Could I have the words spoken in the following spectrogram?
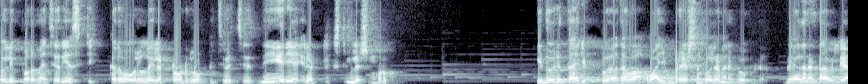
തൊലിപ്പുറമെ ചെറിയ സ്റ്റിക്കർ പോലുള്ള ഇലക്ട്രോഡുകൾ ഒട്ടിച്ച് വെച്ച് നേരിയ ഇലക്ട്രിക് സ്റ്റിമുലേഷൻ കൊടുക്കും. ഇതൊരു തരിപ്പ് അഥവാ വൈബ്രേഷൻ പോലെയാണ് അനുഭവപ്പെടുക. വേദന ഉണ്ടാവില്ല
